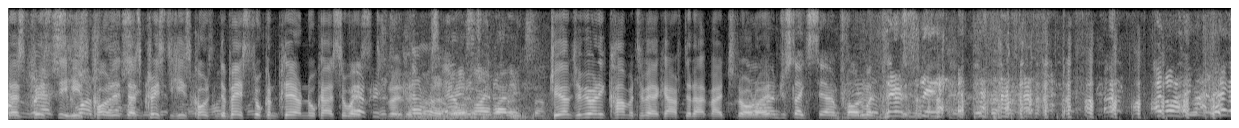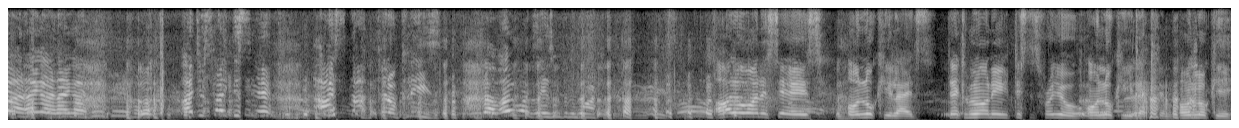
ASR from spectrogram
That's was. Christie. He's called. That's like Christie. He's called the best looking player in Newcastle West. James, have you any comment to make after that match, though? Oh, Right? I'm just like to say I'm proud of my players today. I know, hang on, hang on, hang on, hang on. I just like to say, I stop, Philip, please. Stop, I want to say something important. All I want to say is unlucky, lads. Declan Ronnie, this is for you. Unlucky, Declan. Unlucky.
